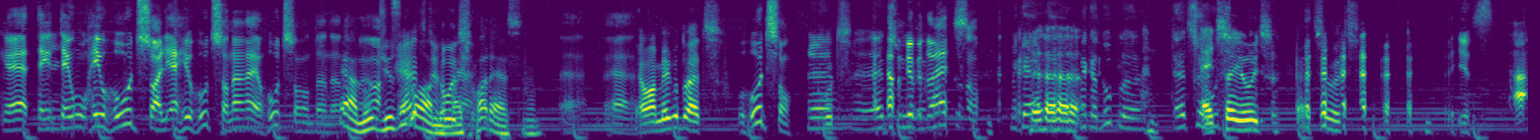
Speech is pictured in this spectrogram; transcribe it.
É, tem, tem um Rio Hudson ali, é Rio Hudson, né? É Hudson? Da, da- É, não diz o nome, mas Hudson. parece, né? É, É o amigo do Edson. o Hudson? É, Putz. é É Edson, amigo do Edson? Como é que é, como é, que é a dupla? Edson e Edson e Hudson. Edson Hudson. Isso. A-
